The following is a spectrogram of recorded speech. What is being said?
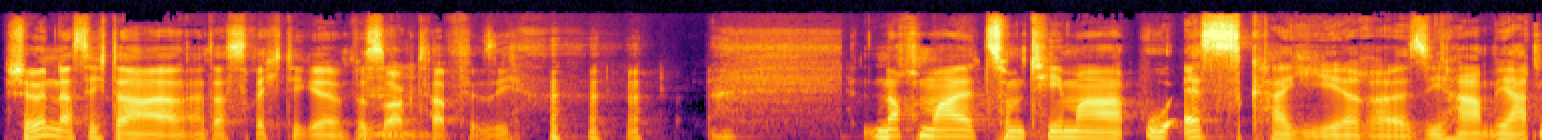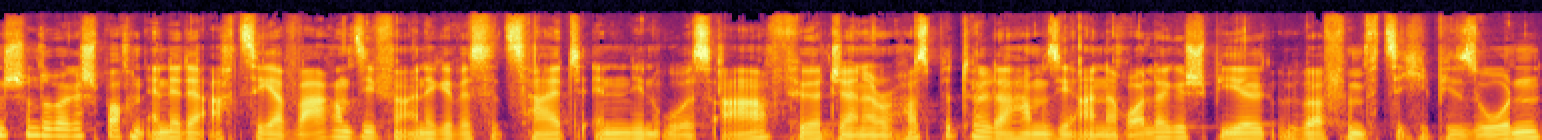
Schön, dass ich da das Richtige besorgt Mhm. habe für Sie. Nochmal zum Thema US-Karriere. Sie haben, wir hatten schon drüber gesprochen, Ende der 80er waren Sie für eine gewisse Zeit in den USA für General Hospital. Da haben Sie eine Rolle gespielt, über 50 Episoden.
